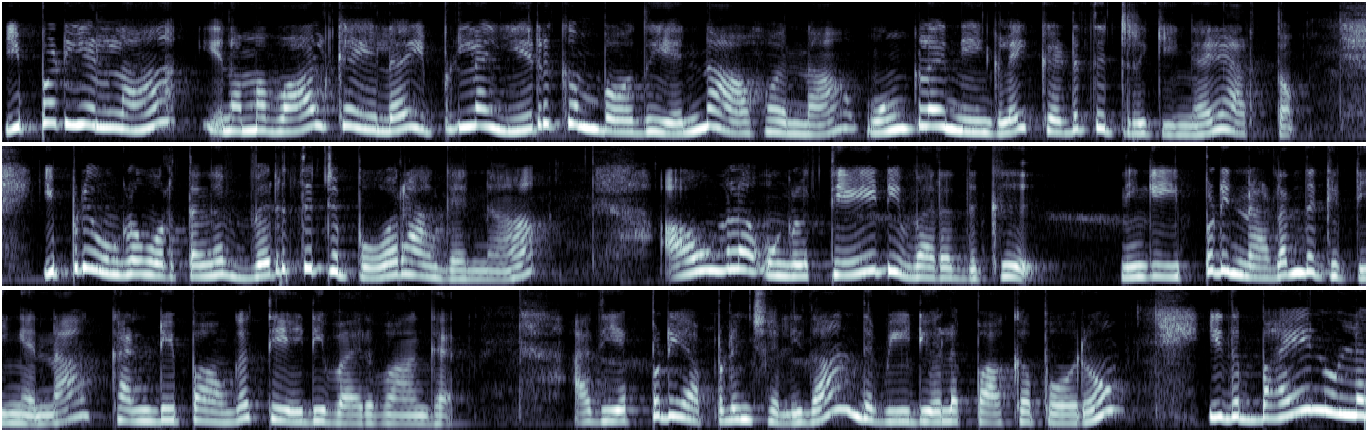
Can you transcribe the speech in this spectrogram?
இப்படியெல்லாம் நம்ம வாழ்க்கையில் இப்படிலாம் இருக்கும்போது என்ன ஆகும்னா உங்களை நீங்களே கெடுத்துட்ருக்கீங்கன்னு அர்த்தம். இப்படி உங்களை ஒருத்தங்க வெறுத்துட்டு போகிறாங்கன்னா அவங்கள உங்களை தேடி வர்றதுக்கு நீங்கள் இப்படி நடந்துக்கிட்டீங்கன்னா கண்டிப்பாக அவங்க தேடி வருவாங்க. அது எப்படி அப்படின்னு சொல்லி தான் இந்த வீடியோவில் பார்க்க போகிறோம் இது பயனுள்ள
